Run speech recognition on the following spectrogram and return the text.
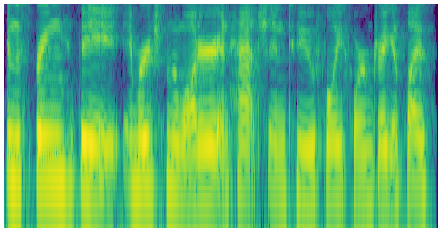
In the spring, they emerge from the water and hatch into fully formed dragonflies.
